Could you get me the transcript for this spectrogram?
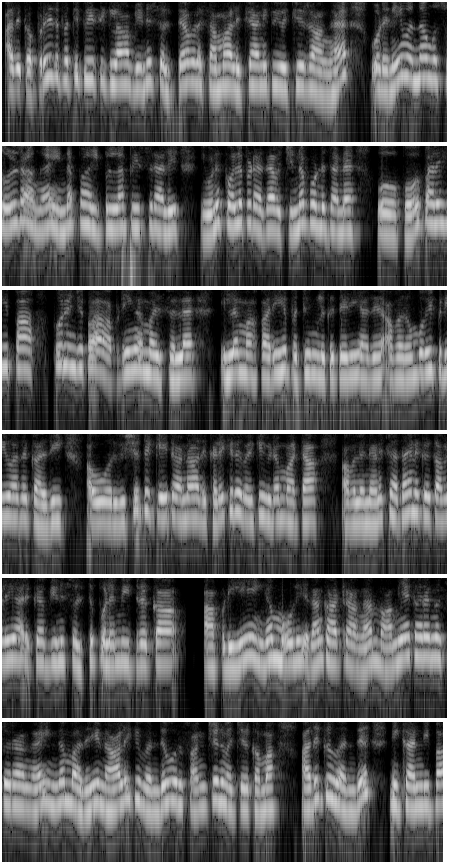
அதுக்கப்புறம் இதை பத்தி பேசிக்கலாம். அப்படின்னு சொல்லிட்டு அவளை சமாளிச்சு அனுப்பி வச்சிடுறாங்க. உடனே வந்து அவங்க சொல்றாங்க என்னப்பா இப்படிலாம் பேசுறாளே. நீ ஒன்னும் கொல்லப்படாத. அவ சின்ன பொண்ணு தானே. ஓ போ பழகிப்பா புரிஞ்சுப்பா அப்படிங்கிற மாதிரி சொல்ல இல்லம்மா பரிய பத்தி உங்களுக்கு தெரியாது. அவ ரொம்பவே பிடிவாதக்காரி அவ ஒரு விஷயத்த கேட்டானா அது கிடைக்கிற வரைக்கும் விட மாட்டா அவளை நினைச்சாதான் எனக்கு கவலையா இருக்கு அப்படின்னு சொல்லிட்டு புலம்பிட்டு இருக்கான் அப்படியே எங்க மௌலியை தான் காட்டுறாங்க. மாமியாக்காரங்க சொல்றாங்க இந்த மாதிரி நாளைக்கு வந்து ஒரு ஃபங்க்ஷன் வச்சிருக்கோமா? அதுக்கு வந்து நீ கண்டிப்பா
